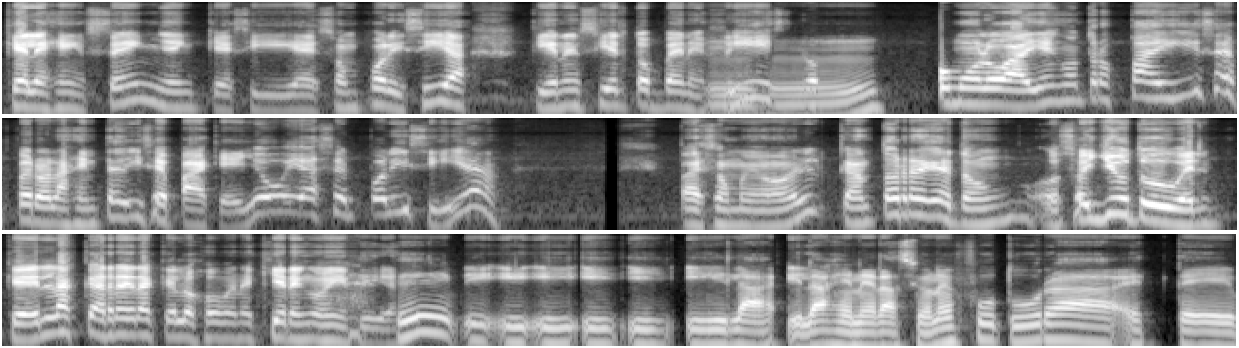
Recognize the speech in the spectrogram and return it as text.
que les enseñen que si son policías tienen ciertos beneficios. Como lo hay en otros países, pero la gente dice, ¿para qué yo voy a ser policía? Para eso mejor canto reggaetón o soy youtuber, que es las carreras que los jóvenes quieren hoy en día. Sí, y, y, y, y, la, y las generaciones futuras este,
